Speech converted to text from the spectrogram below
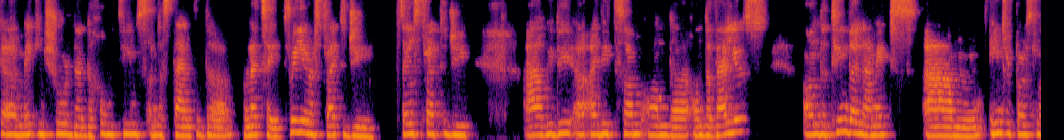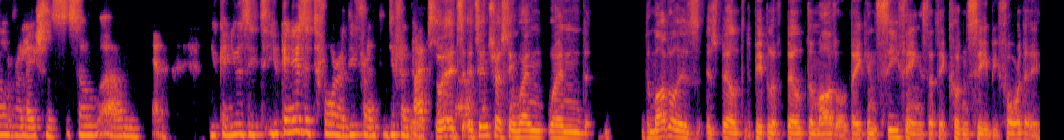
uh, making sure that the whole teams understand the, let's say, three-year strategy, sales strategy. Uh, we did. Uh, I did some on the on the values, on the team dynamics, um, interpersonal relations. So um, yeah, you can use it. You can use it for a different different yeah. types. So it's it's interesting when when the model is is built the people have built the model they can see things that they couldn't see before they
